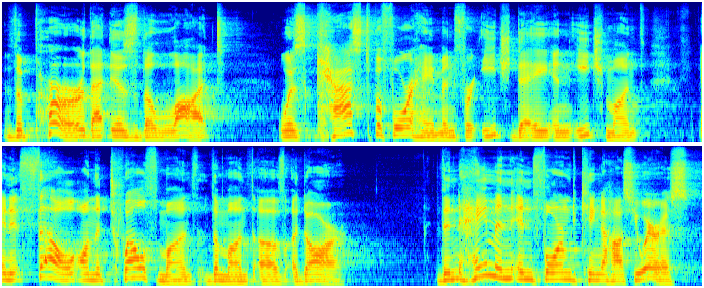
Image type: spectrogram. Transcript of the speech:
the pur, that is the lot, was cast before Haman for each day in each month, and it fell on the 12th month, the month of Adar. Then Haman informed King Ahasuerus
